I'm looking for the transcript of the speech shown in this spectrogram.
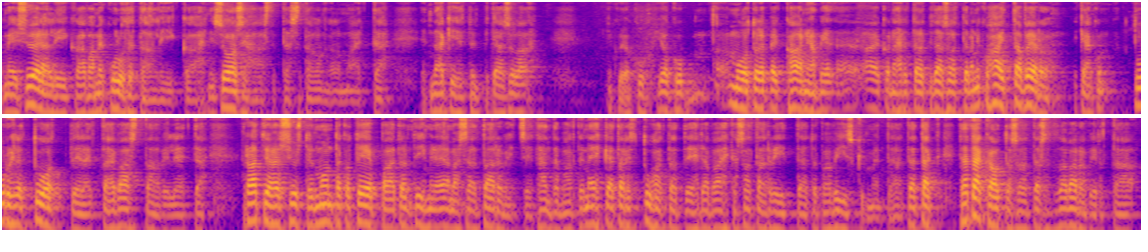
me ei syödä liikaa, vaan me kulutetaan liikaa. Niin se on se haaste tässä tämä ongelma, että, että näkisin, että nyt pitäisi olla niin kuin joku, joku muotoilija Pekka Haanihan aikana että pitäisi olla tämmöinen niin haittavero ikään kuin turhille tuotteille tai vastaaville, että rationaalisesti syystä, montako teepaita nyt ihminen elämässään tarvitsee. Että häntä varten ehkä ei tarvitse tuhatta tehdä, vaan ehkä sata riittää, jopa 50. Tätä, tätä kautta saa tästä tavaravirtaa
